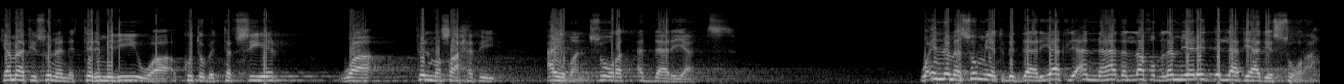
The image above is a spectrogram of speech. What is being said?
كما في سنن الترمذي وكتب التفسير وفي المصاحف أيضا سوره الداريات. وإنما سميت بالداريات لأن هذا اللفظ لم يرد إلا في هذه السوره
